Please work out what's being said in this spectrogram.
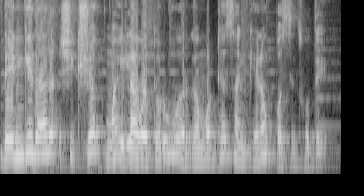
देणगीदार शिक्षक महिला व तरुण वर्ग मोठ्या संख्येने उपस्थित होते.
